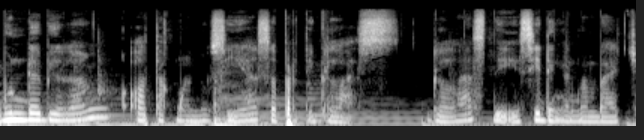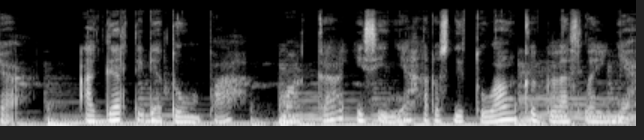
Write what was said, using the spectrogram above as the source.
Bunda bilang otak manusia seperti gelas. Gelas diisi dengan membaca. Agar tidak tumpah, maka isinya harus dituang ke gelas lainnya.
